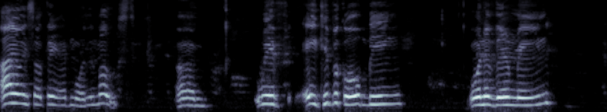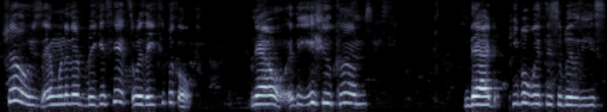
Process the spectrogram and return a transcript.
I always thought they had more than most. Um, with Atypical being one of their main shows, and one of their biggest hits was Atypical. Now, the issue comes that people with disabilities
